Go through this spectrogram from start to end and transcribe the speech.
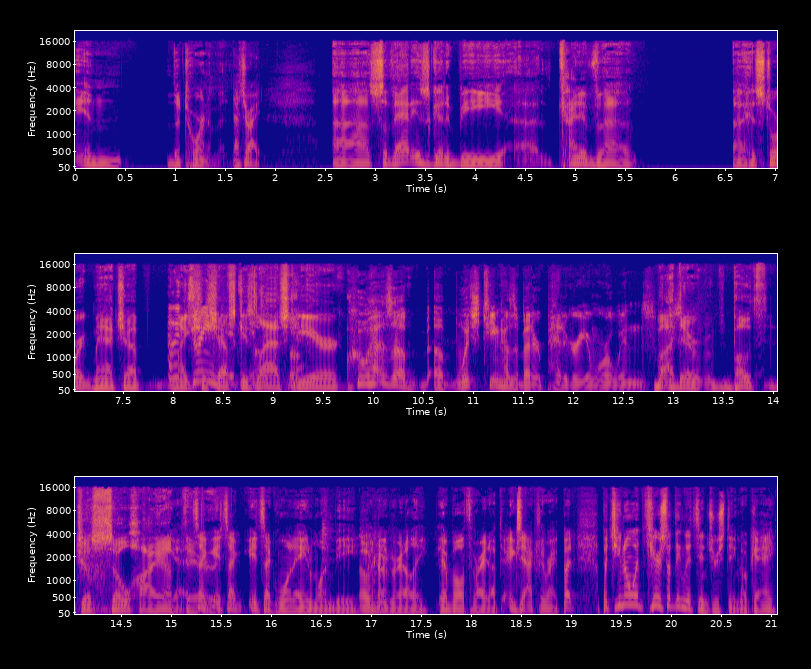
in the tournament. That's right. Uh, so that is going to be uh, kind of uh, a historic matchup. And Mike dream. Krzyzewski's It- it- last it- year. Who has a, a which team has a better pedigree or more wins? But they're both just so high up Yeah, there. it's like it's like it's like one A and one B. I mean, really, they're both right up there. Exactly right. But but you know what? Here's something that's interesting. Okay,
